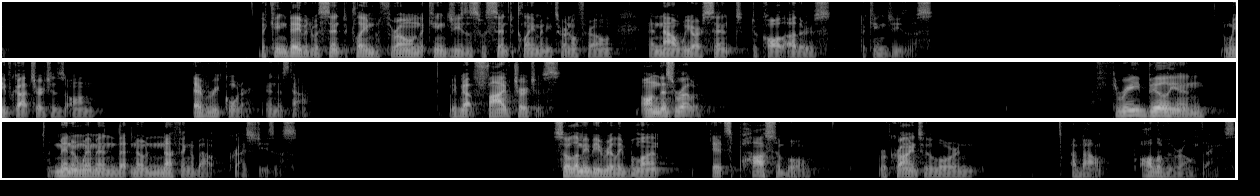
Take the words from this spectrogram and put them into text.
That King David was sent to claim the throne, that King Jesus was sent to claim an eternal throne, and now we are sent to call others to King Jesus. And we've got churches on every corner in this town. We've got five churches on this road. Three billion men and women that know nothing about Christ Jesus. So let me be really blunt. It's possible we're crying to the Lord about all of the wrong things.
